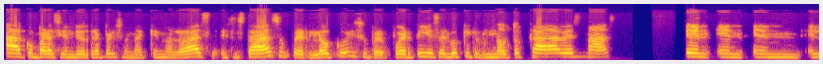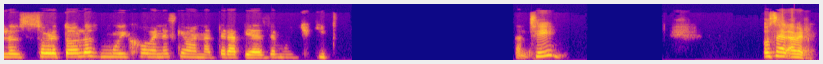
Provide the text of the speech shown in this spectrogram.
a comparación de otra persona que no lo hace. Eso está súper loco y súper fuerte y es algo que noto cada vez más en, en, en, en, los, sobre todo los muy jóvenes que van a terapia desde muy chiquitos. Sí, o sea, a ver,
